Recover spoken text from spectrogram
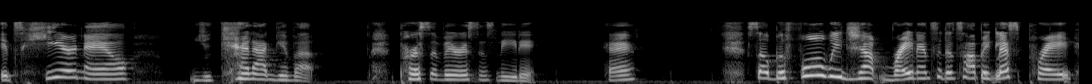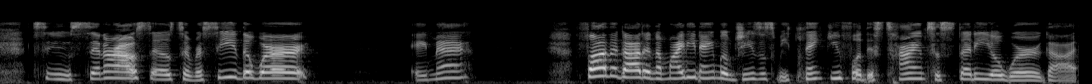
It's here now. You cannot give up. Perseverance is needed. Okay. So before we jump right into the topic, let's pray to center ourselves to receive the word. Amen. Father God, in the mighty name of Jesus, we thank you for this time to study your word, God.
